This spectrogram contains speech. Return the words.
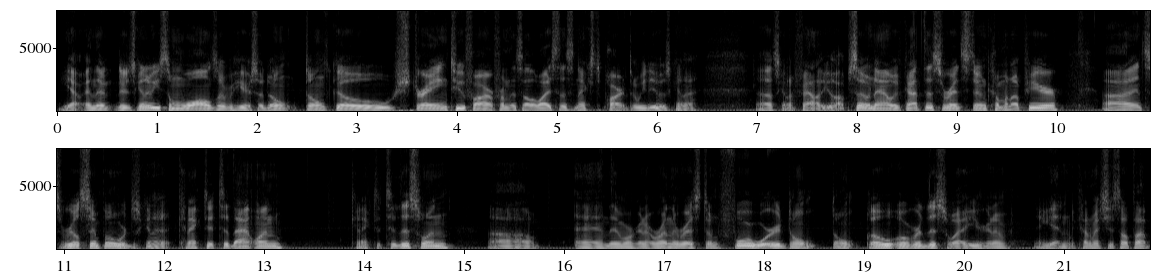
yeah, and there, there's going to be some walls over here, so don't don't go straying too far from this. Otherwise, this next part that we do is going to uh, it's going to foul you up. So now we've got this redstone coming up here. Uh, it's real simple. We're just going to connect it to that one, connect it to this one, uh, and then we're going to run the redstone forward. Don't don't go over this way. You're going to again kind of mess yourself up.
